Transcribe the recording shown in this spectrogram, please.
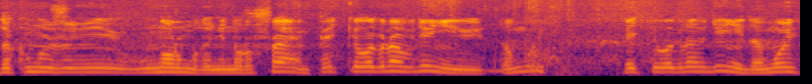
Так мы же не, норму-то не нарушаем. 5 килограмм в день и домой. 5 килограмм в день и домой.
